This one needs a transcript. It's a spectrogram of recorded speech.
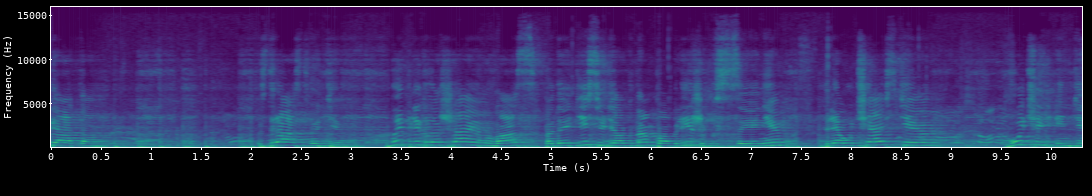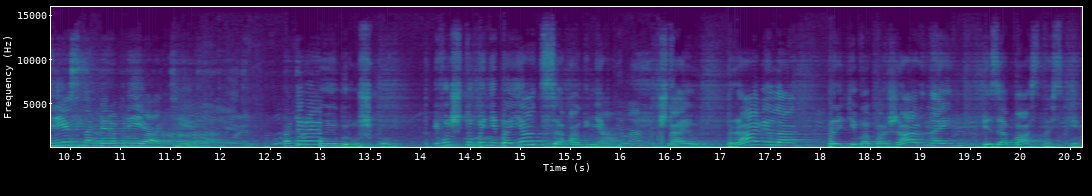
ребята, здравствуйте. Мы приглашаем вас подойти сюда к нам поближе к сцене для участия в очень интересном мероприятии, которое игрушку. И вот чтобы не бояться огня, читаю правила противопожарной безопасности.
